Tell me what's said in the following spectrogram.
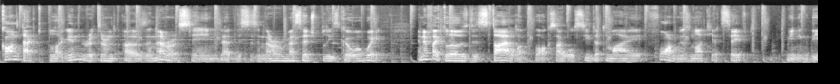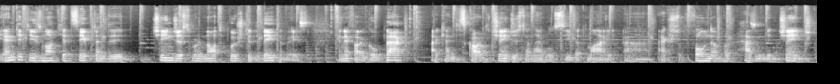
contact plugin returned us an error saying that this is an error message, please go away. And if I close this dialog box, I will see that my form is not yet saved, meaning the entity is not yet saved and the changes were not pushed to the database. And if I go back, I can discard the changes and I will see that my uh, actual phone number hasn't been changed.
